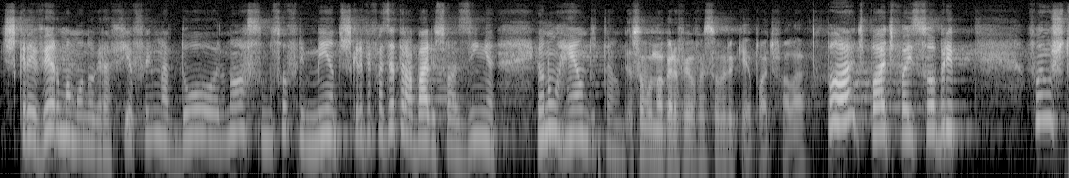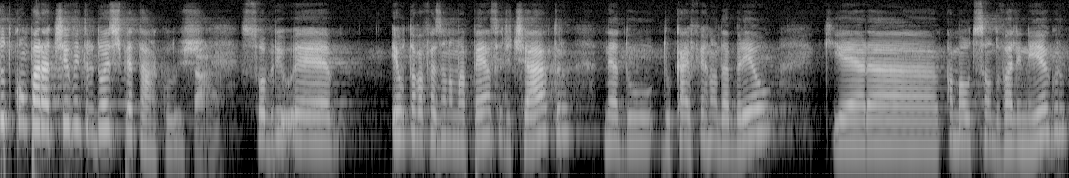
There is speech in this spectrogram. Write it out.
escrever uma monografia foi uma dor, nossa, um sofrimento. Escrever, fazer trabalho sozinha, eu não rendo tanto. Essa monografia foi sobre o quê? Pode falar? Pode, pode. Foi sobre. Foi um estudo comparativo entre dois espetáculos. Uhum. Sobre. É, eu estava fazendo uma peça de teatro né, do, do Caio Fernando Abreu, que era A Maldição do Vale Negro,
